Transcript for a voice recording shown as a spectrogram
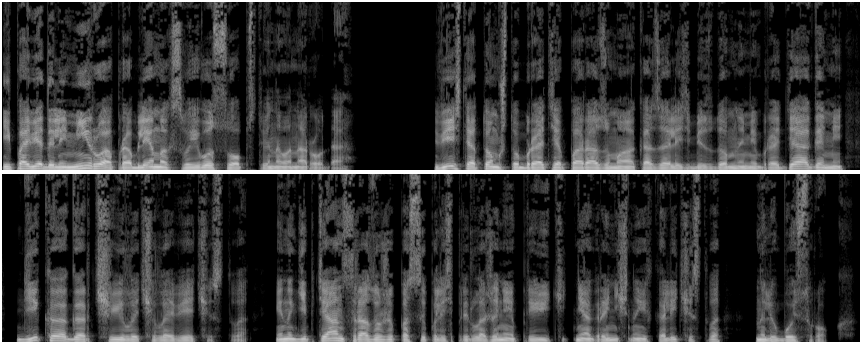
и поведали миру о проблемах своего собственного народа. Весть о том, что братья по разуму оказались бездомными бродягами, дико огорчила человечество, и на египтян сразу же посыпались предложения приютить неограниченное их количество на любой срок.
